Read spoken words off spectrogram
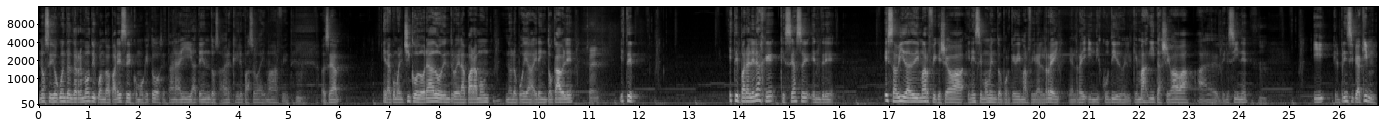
no se dio cuenta del terremoto y cuando aparece es como que todos están ahí atentos a ver qué le pasó a Eddie Murphy. Mm. O sea, era como el chico dorado dentro de la Paramount, no lo podía, era intocable. Sí. Y este este paralelaje que se hace entre esa vida de Eddie Murphy que llevaba en ese momento, porque Eddie Murphy era el rey, el rey indiscutido, el que más guita llevaba del cine, y el príncipe Akim,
